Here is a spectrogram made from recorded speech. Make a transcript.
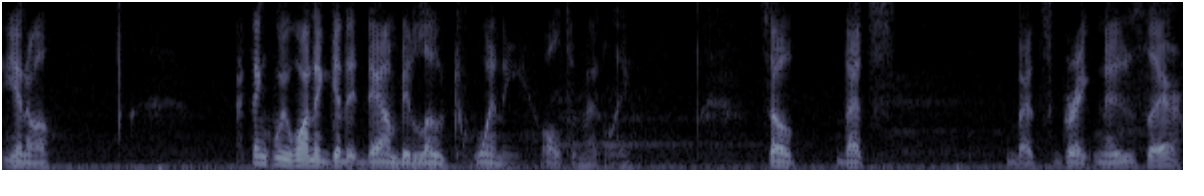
you know, think we want to get it down below 20 ultimately. So that's that's great news there.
